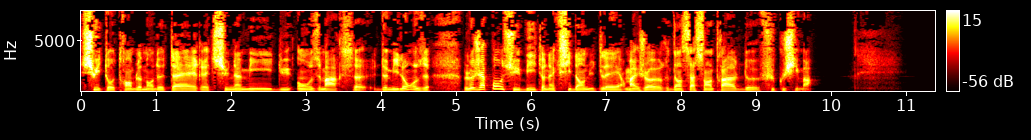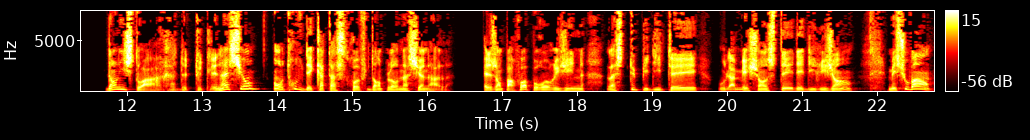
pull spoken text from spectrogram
suite au tremblement de terre et tsunami du 11 mars 2011, le Japon subit un accident nucléaire majeur dans sa centrale de Fukushima. Dans l'histoire de toutes les nations, on trouve des catastrophes d'ampleur nationale. Elles ont parfois pour origine la stupidité ou la méchanceté des dirigeants, mais souvent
